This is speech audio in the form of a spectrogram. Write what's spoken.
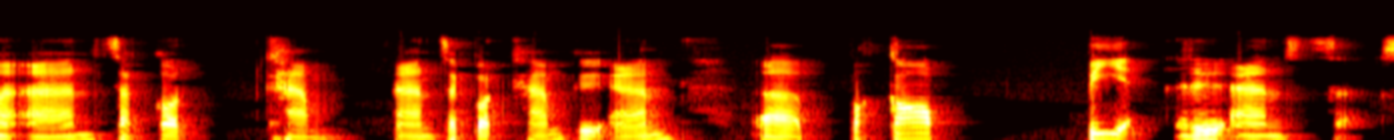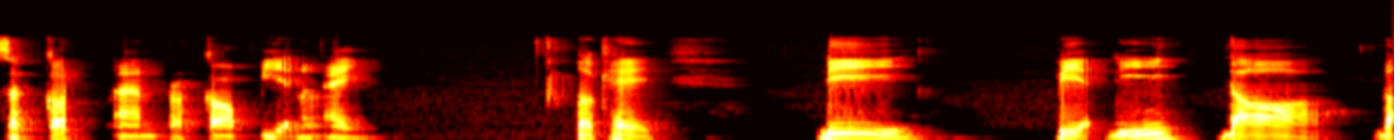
មកអានសកតខំអានសកតខំគឺអានប្រកបពាក្យឬអានសកតអានប្រកបពាក្យនឹងឯងអូខេ D ពាក្យ D ដដ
